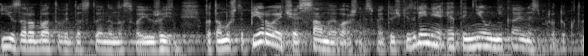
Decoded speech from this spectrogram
и зарабатывать достойно на свою жизнь». Потому что первая часть, самая важная с моей точки зрения, это не уникальность продукта.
